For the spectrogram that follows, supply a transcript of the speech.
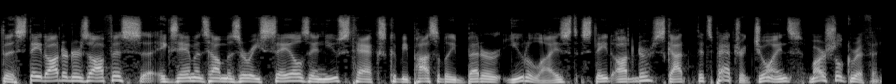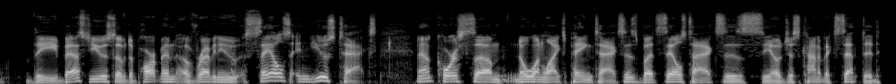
The state auditor's office uh, examines how Missouri's sales and use tax could be possibly better utilized. State auditor Scott Fitzpatrick joins Marshall Griffin the best use of Department of Revenue sales and use tax. Now, of course, um, no one likes paying taxes, but sales tax is, you know, just kind of accepted.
